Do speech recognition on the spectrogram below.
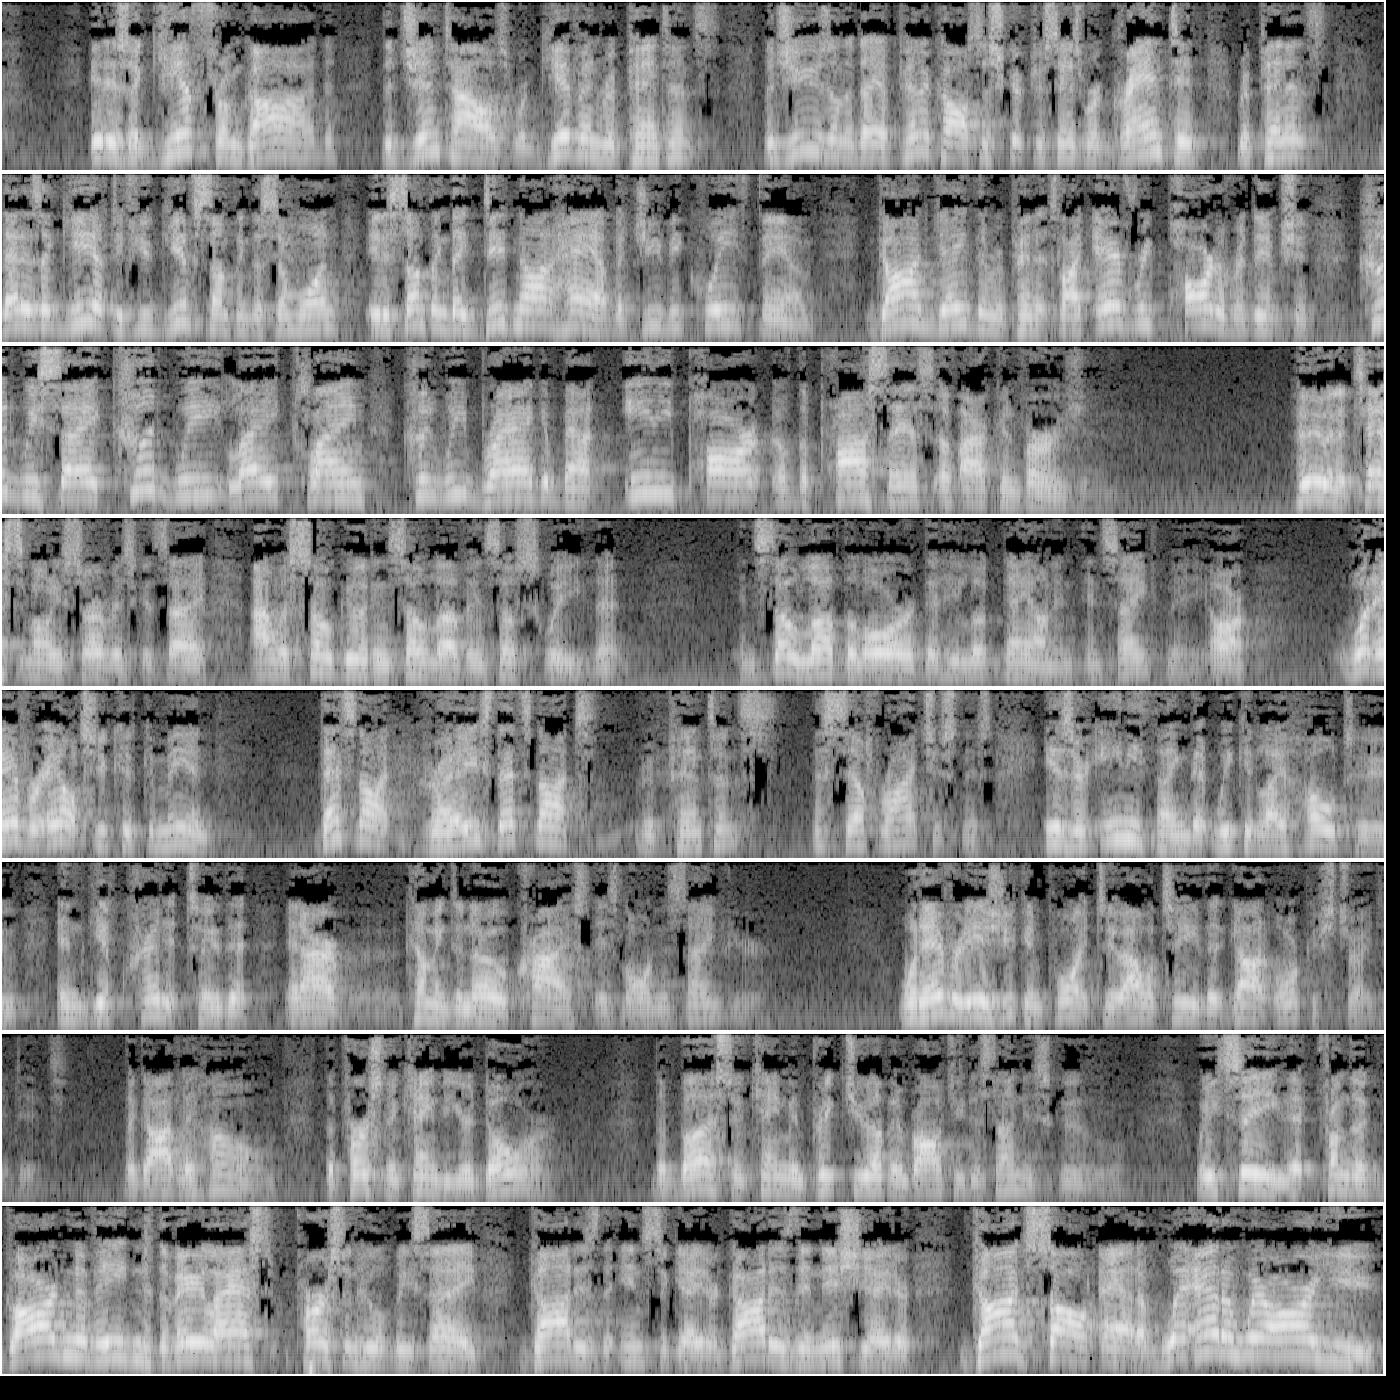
It is a gift from God. The Gentiles were given repentance. The Jews on the day of Pentecost, the scripture says, were granted repentance. That is a gift. If you give something to someone, it is something they did not have, but you bequeath them. God gave them repentance like every part of redemption. Could we say, could we lay claim, could we brag about any part of the process of our conversion? Who in a testimony service could say, I was so good and so lovely and so sweet that, and so loved the Lord that He looked down and, and saved me? Or whatever else you could commend. That's not grace. That's not repentance the self righteousness. Is there anything that we could lay hold to and give credit to that in our coming to know Christ as Lord and Savior? Whatever it is you can point to, I will tell you that God orchestrated it. The godly home, the person who came to your door, the bus who came and picked you up and brought you to Sunday school, we see that from the Garden of Eden to the very last person who will be saved, God is the instigator. God is the initiator. God sought Adam. Adam, where are you?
